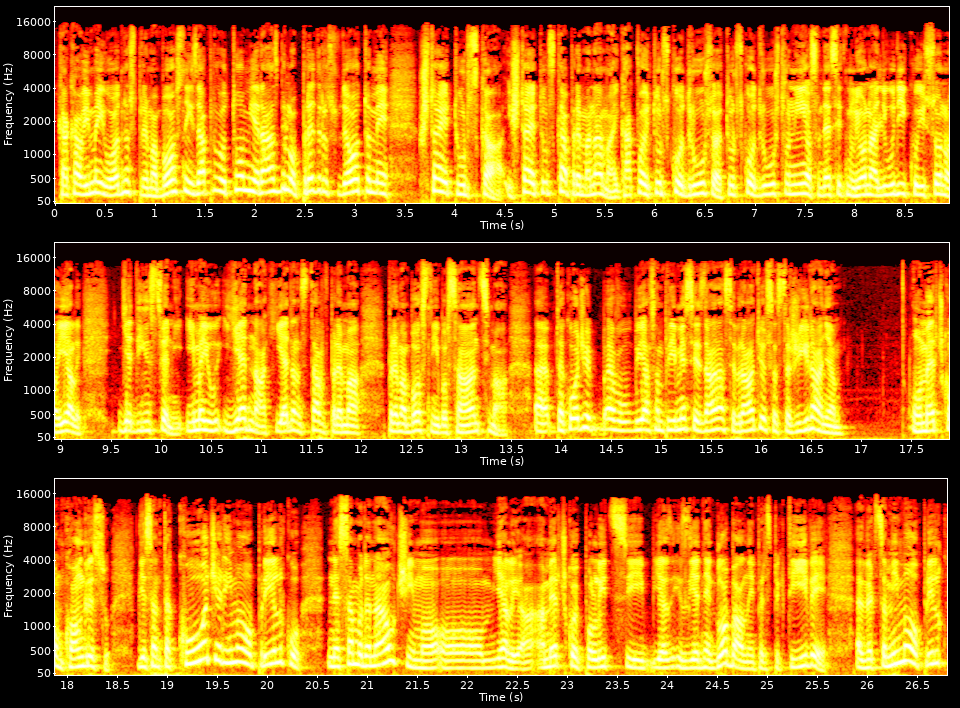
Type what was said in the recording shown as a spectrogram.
kakav imaju odnos prema Bosni i zapravo to mi je razbilo predrasude o tome šta je Turska i šta je Turska prema nama i kakvo je tursko društvo. Tursko društvo nije 80 miliona ljudi koji su ono, jeli, jedinstveni. Imaju jednak, jedan stav prema, prema Bosni i Bosancima. E, također, evo, ja sam prije mjesec dana se vratio sa stažiranja u američkom kongresu, gdje sam također imao priliku ne samo da naučimo o, o jeli, američkoj policiji iz jedne globalne perspektive, već sam imao priliku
